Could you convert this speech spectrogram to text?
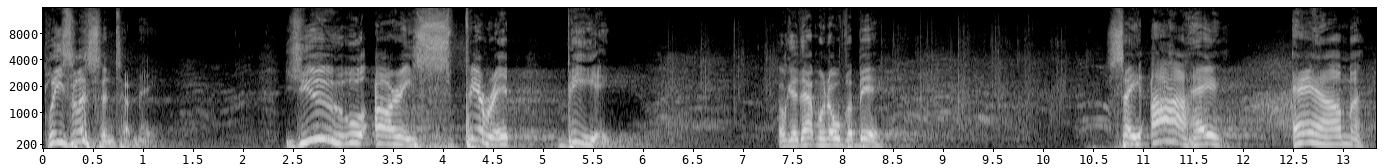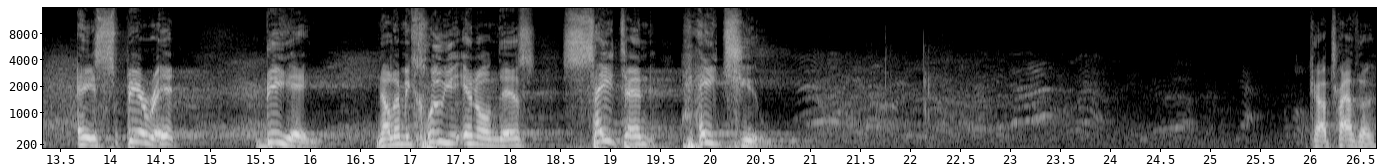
Please listen to me. You are a spirit being. Okay, that went over big. Say, I am a spirit being. Now, let me clue you in on this. Satan hates you. Okay, I'll try to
